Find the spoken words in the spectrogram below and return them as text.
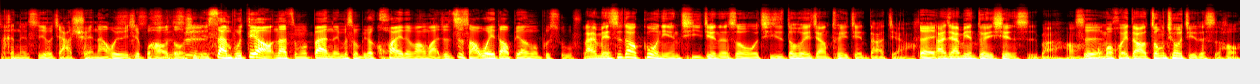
可能是有甲醛啊，会有一些不好的东西，你散不掉，那怎么办呢？有没有什么比较快的方法？就至少味道不要那么不舒服。来，每次到过年期间的时候，我其实都会这样推荐大家，对大家面对现实吧。是，我们回到中秋节的时候，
